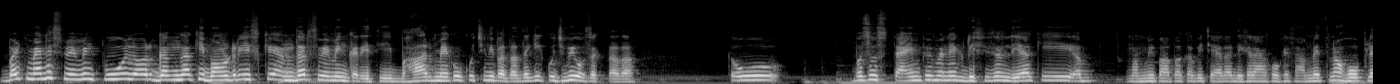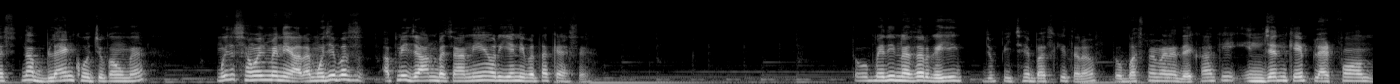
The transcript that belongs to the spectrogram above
बट मैंने स्विमिंग पूल और गंगा की बाउंड्रीज के अंदर स्विमिंग करी थी। बाहर मेरे को कुछ नहीं पता था कि कुछ भी हो सकता था। तो बस उस टाइम पे मैंने एक डिसीज़न लिया कि अब मम्मी पापा का भी चेहरा दिख रहा है आँखों के सामने। इतना होपलेस इतना ब्लैंक हो चुका हूँ मैं मुझे समझ में नहीं आ रहा मुझे बस अपनी जान बचानी है और ये नहीं पता कैसे। तो मेरी नज़र गई जो पीछे बस की तरफ़। तो बस में मैंने देखा कि इंजन के प्लेटफॉर्म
